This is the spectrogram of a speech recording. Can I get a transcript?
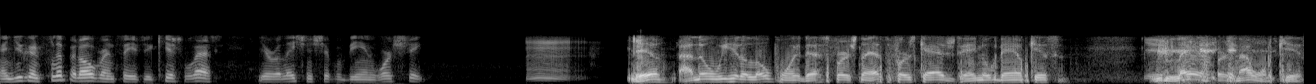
And you can flip it over and say if you kiss less, your relationship will be in worse shape. Mm. Yeah, I know when we hit a low point, that's the first thing. That's the first casualty. Ain't no damn kissing. You the last person I want to kiss.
